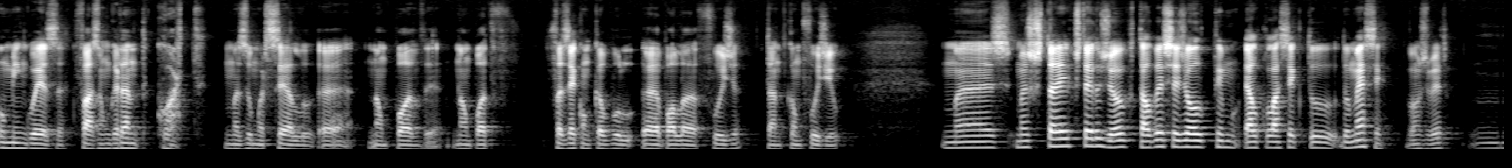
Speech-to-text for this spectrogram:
O, Mingueza, que faz um grande corte, mas o Marcelo uh, não, pode, não pode fazer com que a, bol- a bola fuja, tanto como fugiu. Mas, mas gostei, gostei do jogo. Talvez seja o último El Clássico do, do Messi. Vamos ver. Hum,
